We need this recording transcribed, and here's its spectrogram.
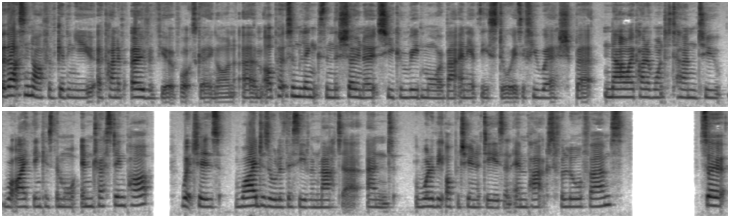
But that's enough of giving you a kind of overview of what's going on. Um, I'll put some links in the show notes so you can read more about any of these stories if you wish. But now I kind of want to turn to what I think is the more interesting part, which is why does all of this even matter and what are the opportunities and impacts for law firms? So,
